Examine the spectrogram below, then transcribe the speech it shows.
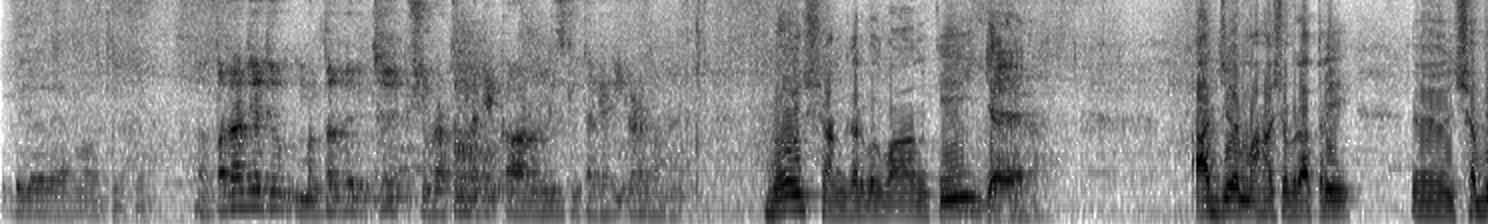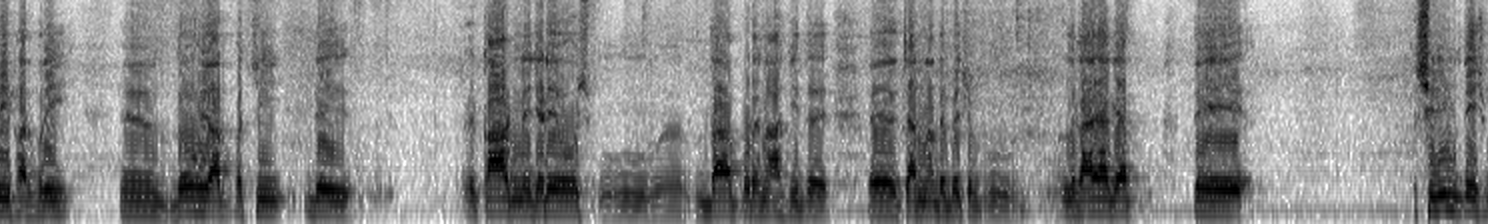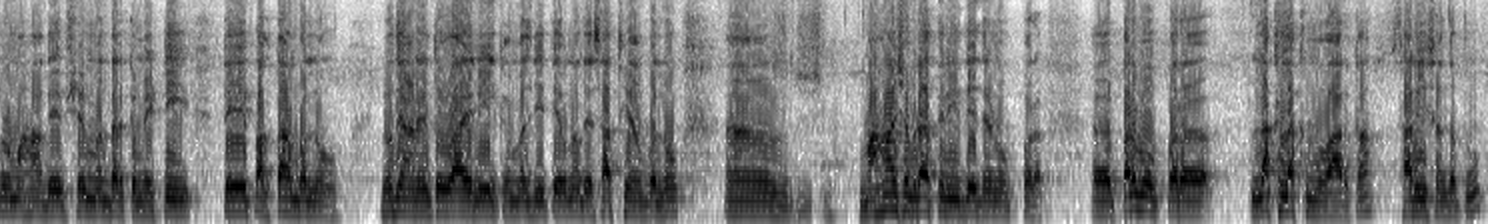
ਜਗ੍ਹਾ ਉੱਥੇ ਉੱਥੇ ਪਤਾ ਜੀ ਅੱਜ ਮੰਦਿਰ ਦੇ ਵਿੱਚ ਸ਼ਿਵਰਾਤਰੀ ਨੂੰ ਲੈ ਕੇ ਕਾਰ ਰਿਲੀਜ਼ ਕੀਤਾ ਗਿਆ ਕੀ ਕਹਿਣਾ ਚਾਹੁੰਦੇ ਹੋ? ਬੋਲ ਸ਼ੰਕਰ ਭਗਵਾਨ ਕੀ ਜੈ। ਅੱਜ ਮਹਾਸ਼ਿਵਰਾਤਰੀ ਅਹ 26 ਫਰਵਰੀ ਅਹ 2025 ਦੇ ਅਹ ਕਾਰਡ ਨੇ ਜਿਹੜੇ ਉਹ ਸ਼- ਅਮ, ਦਾ ਭੋਲੇਨਾਥ ਜੀ ਦੇ ਅਹ ਚਰਨਾਂ ਦੇ ਵਿੱਚ ਅਮ, ਲਗਾਇਆ ਗਿਆ ਤੇ ਸ਼੍ਰੀ ਮੁਕਤੇਸ਼ਵਰ ਮਹਾਦੇਵ ਸ਼ਿਵ ਮੰਦਿਰ ਕਮੇਟੀ ਤੇ ਭਗਤਾਂ ਵੱਲੋਂ ਲੁਧਿਆਣੇ ਤੋਂ ਆਏ ਨੀਲ ਕਮਲ ਜੀ ਤੇ ਉਹਨਾਂ ਦੇ ਸਾਥੀਆਂ ਵੱਲੋਂ ਮਹਾ ਸ਼ਿਵਰਾਤਰੀ ਦੇ ਦਿਨ ਉੱਪਰ ਪਰਵ ਉੱਪਰ ਲੱਖ ਲੱਖ ਮੁਬਾਰਕਾਂ ਸਾਰੀ ਸੰਗਤ ਨੂੰ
